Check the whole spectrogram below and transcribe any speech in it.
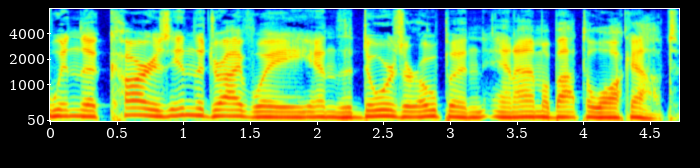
when the car is in the driveway and the doors are open and I'm about to walk out.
